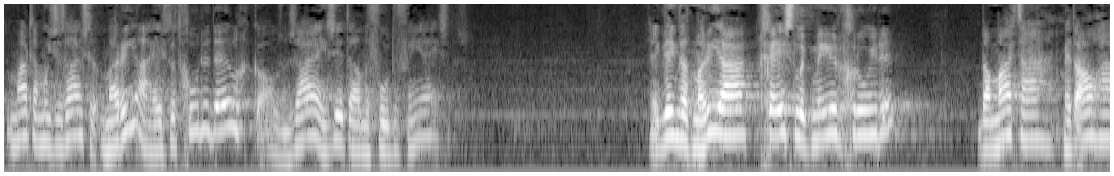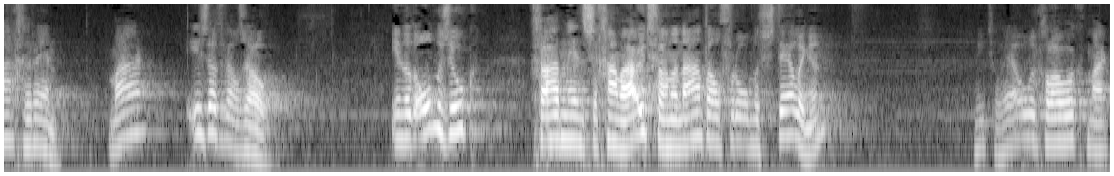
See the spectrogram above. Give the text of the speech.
Martha moet je eens luisteren. Maria heeft het goede deel gekozen. Zij zit aan de voeten van Jezus. Ik denk dat Maria geestelijk meer groeide dan Martha met al haar geren. Maar is dat wel zo? In dat onderzoek gaan, mensen, gaan we uit van een aantal veronderstellingen. Niet zo helder geloof ik, maar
